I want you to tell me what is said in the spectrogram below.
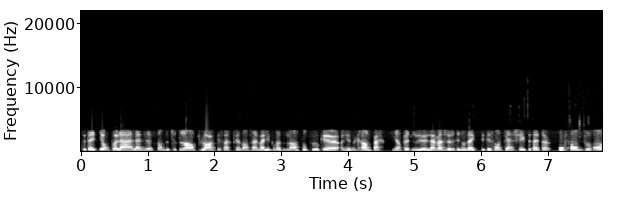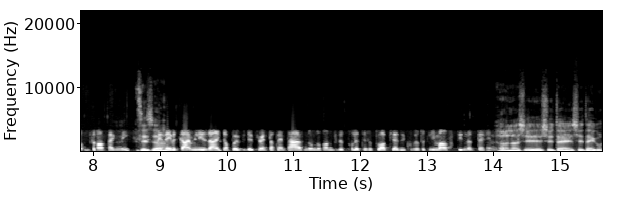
peut-être qui n'ont pas la, la notion de toute l'ampleur que ça représente la vallée Bras-du-Nord, surtout qu'il y a une grande partie, en fait, le- la majorité de nos activités sont cachées peut-être au fond du, du Grand Saguenay. C'est ça. Mais j'invite quand même les gens qui n'ont pas vu depuis un certain temps à venir nous rendre visite sur le territoire puis à découvrir toute l'immensité de notre terrain. Ah non, c'est un, c'est un gros.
